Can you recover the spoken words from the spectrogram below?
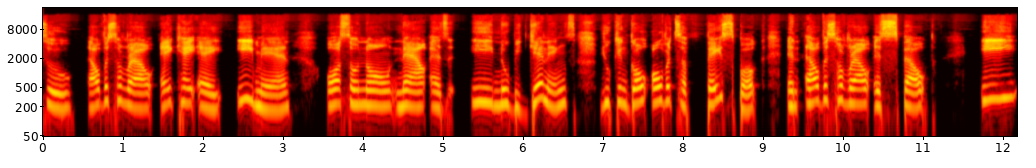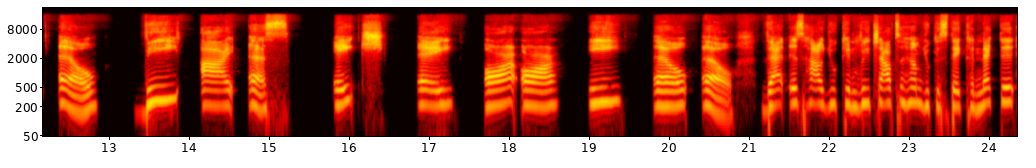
to Elvis Harrell, aka E Man, also known now as E New Beginnings, you can go over to Facebook, and Elvis Harrell is spelled E L V I S H A R R E L L. That is how you can reach out to him. You can stay connected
